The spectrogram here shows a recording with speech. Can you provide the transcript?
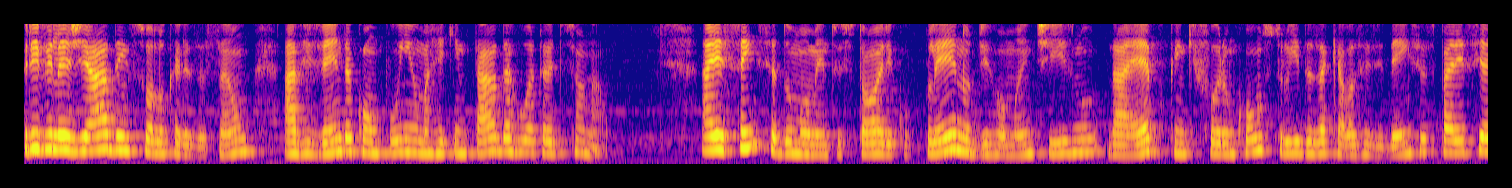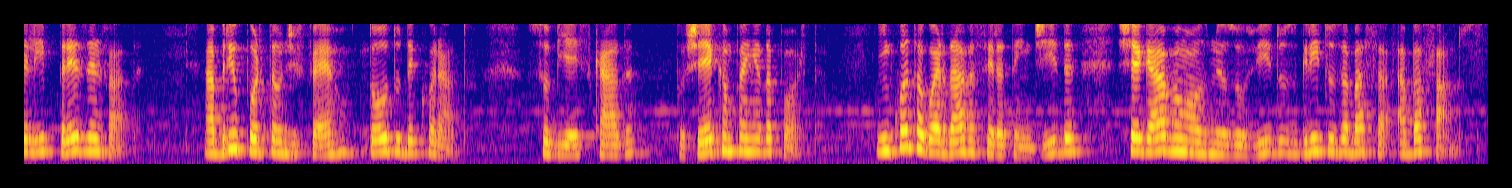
Privilegiada em sua localização, a vivenda compunha uma requintada rua tradicional. A essência do momento histórico pleno de romantismo da época em que foram construídas aquelas residências parecia ali preservada. Abri o portão de ferro, todo decorado. Subi a escada, puxei a campanha da porta. Enquanto aguardava ser atendida, chegavam aos meus ouvidos gritos abafados.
